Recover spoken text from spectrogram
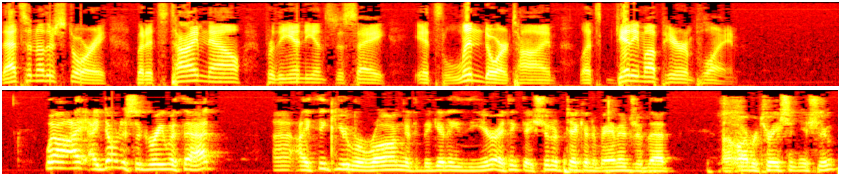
That's another story. But it's time now for the Indians to say, it's Lindor time. Let's get him up here and play him. Well, I, I don't disagree with that. Uh, I think you were wrong at the beginning of the year. I think they should have taken advantage of that uh, arbitration issue,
